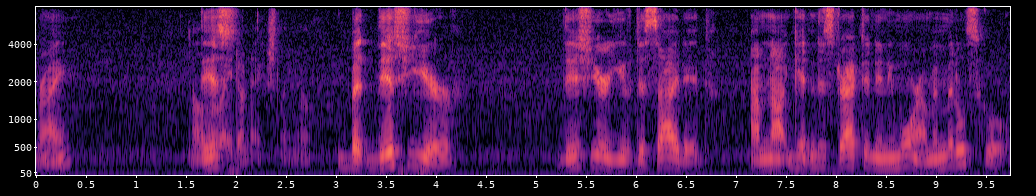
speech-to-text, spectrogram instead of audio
right? Although This- I don't actually know. But this year, this year you've decided I'm not getting distracted anymore. I'm in middle school.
